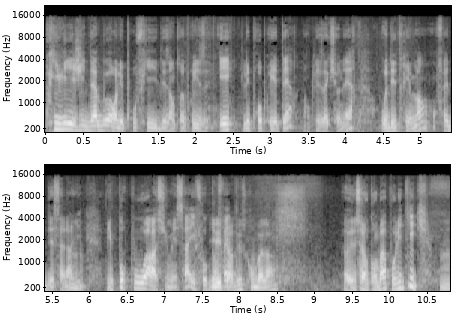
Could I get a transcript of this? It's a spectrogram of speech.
privilégie d'abord les profits des entreprises et les propriétaires, donc les actionnaires, au détriment en fait des salariés. Hmm. Mais pour pouvoir assumer ça, il faut Il est perdu ce combat-là euh, c'est un combat politique. Hmm.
